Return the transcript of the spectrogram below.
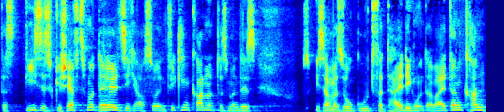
dass dieses Geschäftsmodell mhm. sich auch so entwickeln kann und dass man das, ich sag mal, so gut verteidigen und erweitern kann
